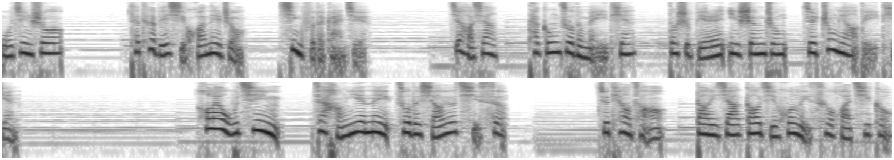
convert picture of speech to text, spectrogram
吴静说，他特别喜欢那种幸福的感觉，就好像他工作的每一天都是别人一生中最重要的一天。后来吴静在行业内做的小有起色，就跳槽到一家高级婚礼策划机构，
